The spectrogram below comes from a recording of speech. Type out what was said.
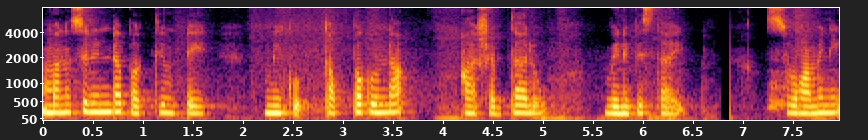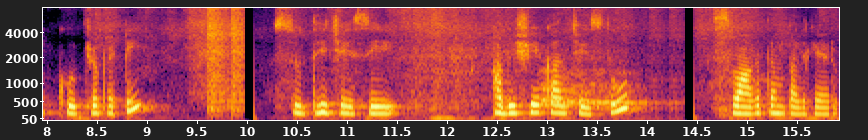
మనసు నిండా భక్తి ఉంటే మీకు తప్పకుండా ఆ శబ్దాలు వినిపిస్తాయి. స్వామిని కూర్చోపెట్టి శుద్ధి చేసి అభిషేకాలు చేస్తూ స్వాగతం పలికారు.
